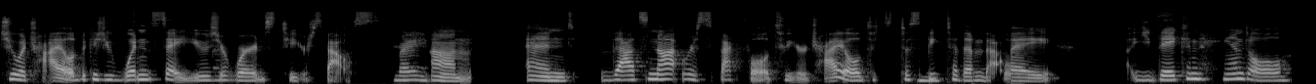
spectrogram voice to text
to a child because you wouldn't say use your words to your spouse right um and that's not respectful to your child to, to mm-hmm. speak mm-hmm. to them that way you, they can handle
